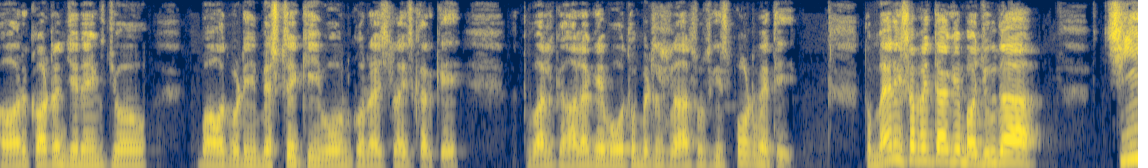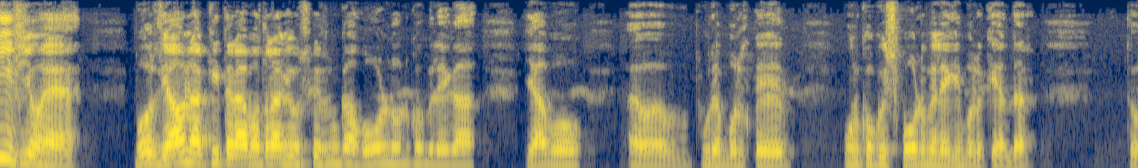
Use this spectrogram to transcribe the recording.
اور کاٹن جیننگز جو بہت بڑی مسٹیک کی وہ ان کو نیشنلائز کر کے، بلکہ حالانکہ وہ تو مڈل کلاس اس کی سپورٹ میں تھی۔ تو میں نہیں سمجھتا کہ موجودہ چیف جو ہے، وہ ضیاء الحق کی طرح مطلب کہ اس قسم کا ہولڈ ان کو ملے گا یا وہ پورے ملک پہ ان کو کوئی سپورٹ ملے گی ملک کے اندر۔ تو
